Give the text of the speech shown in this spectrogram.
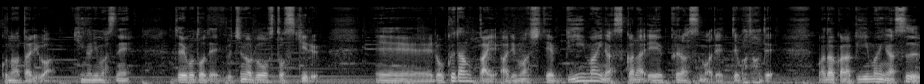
この辺りは気になりますね。ということでうちのローストスキルえー、6段階ありまして B マイナスから A プラスまでってことで、まあ、だから B マイナス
